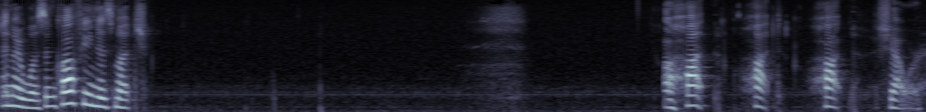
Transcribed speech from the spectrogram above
and I wasn't coughing as much. A hot, hot, hot shower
